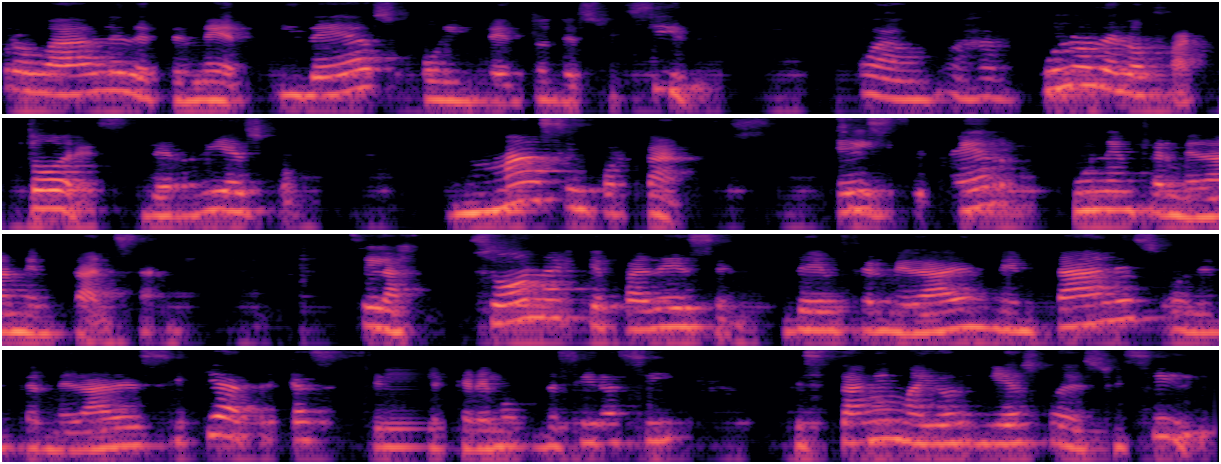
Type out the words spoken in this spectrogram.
probable de tener ideas o intentos de suicidio. Wow. Uno de los factores de riesgo más importantes es tener una enfermedad mental, Sami. Las personas que padecen de enfermedades mentales o de enfermedades psiquiátricas, si le queremos decir así, están en mayor riesgo de suicidio.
